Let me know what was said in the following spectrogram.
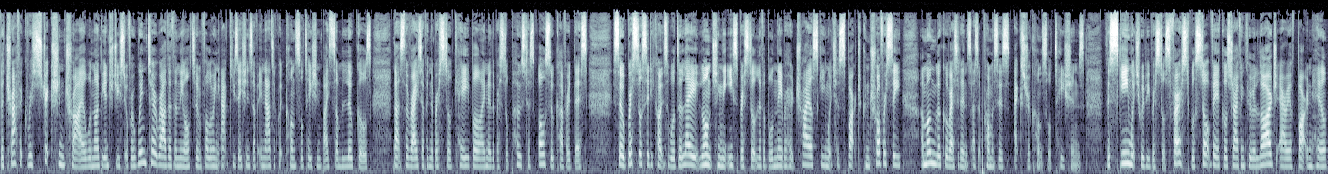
The traffic restriction trial will now be introduced over winter rather than the autumn, following accusations of inadequate consultation by some locals. That's the write up in the Bristol Cable. I know the Bristol Post has also covered this. So, Bristol City Council will delay launching the East Bristol Livable Neighbourhood Trial Scheme, which has sparked controversy among local residents as it promises extra consultations. The scheme, which would be Bristol's first, will stop vehicles driving through a large area of Barton Hill,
